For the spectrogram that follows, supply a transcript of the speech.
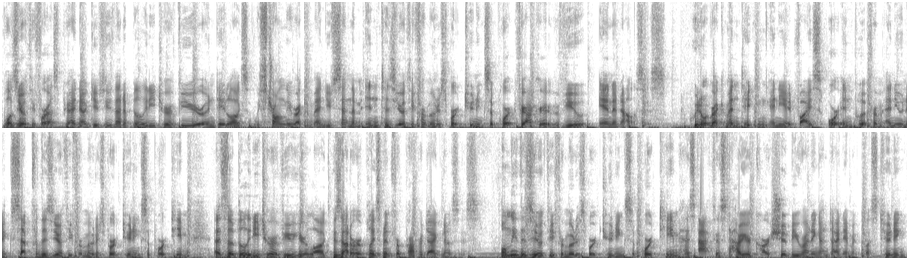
While 034 SPI now gives you that ability to review your own data logs, we strongly recommend you send them in to 034 Motorsport tuning support for accurate review and analysis. We don't recommend taking any advice or input from anyone except for the 034 Motorsport tuning support team, as the ability to review your logs is not a replacement for proper diagnosis. Only the 034 Motorsport Tuning support team has access to how your car should be running on Dynamic Plus tuning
